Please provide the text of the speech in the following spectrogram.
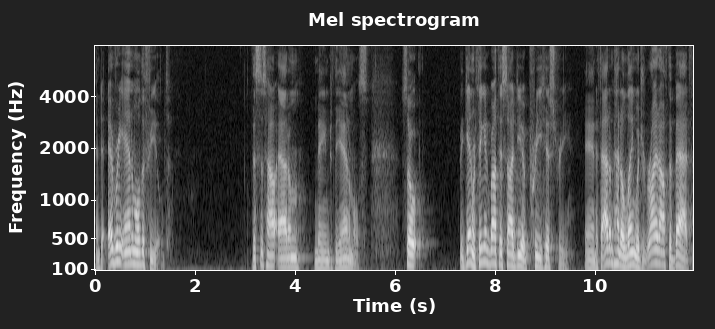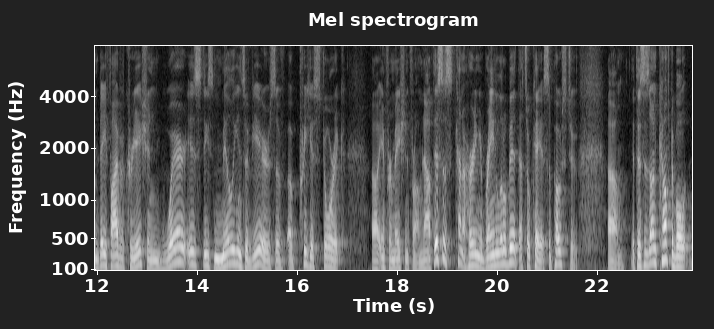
and to every animal of the field. This is how Adam named the animals. So again, we're thinking about this idea of prehistory. And if Adam had a language right off the bat from day five of creation, where is these millions of years of, of prehistoric uh, information from? Now, if this is kind of hurting your brain a little bit, that's okay. It's supposed to. Um, if this is uncomfortable,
